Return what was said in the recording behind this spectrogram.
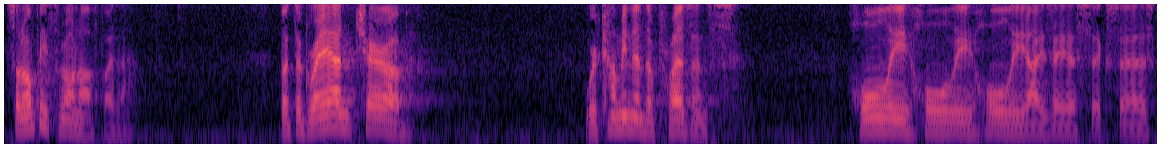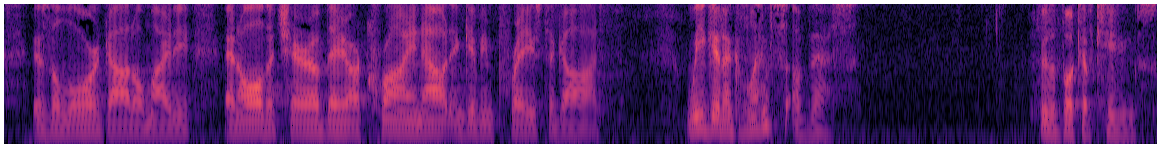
So don't be thrown off by that. But the grand cherub, we're coming in the presence. Holy, holy, holy, Isaiah 6 says, is the Lord God Almighty. And all the cherub, they are crying out and giving praise to God. We get a glimpse of this through the book of Kings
